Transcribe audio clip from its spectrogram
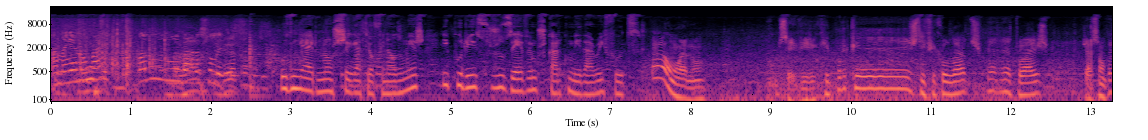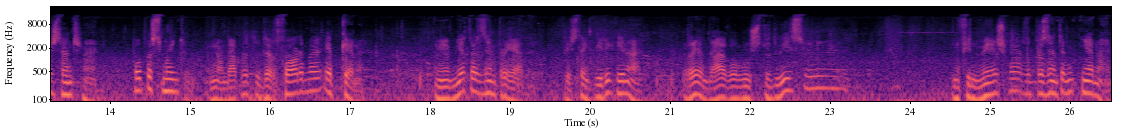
Amanhã não vai? Pode-me lembrar a sua letra outra vez. O dinheiro não chega até ao final do mês e por isso José vem buscar comida à ReFood. Há um ano. Comecei a vir aqui porque as dificuldades atuais já são bastantes, não é? Poupa-se muito, não dá para tudo. A reforma é pequena. A minha mulher está desempregada, por isso tem que vir aqui, não é? Renda, água, luz, tudo isso no fim do mês representa muito dinheiro, não é?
